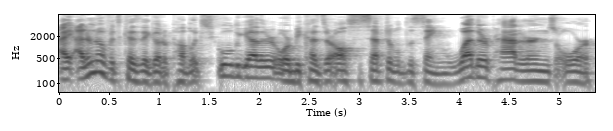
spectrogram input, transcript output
i, I don't know if it's because they go to public school together or because they're all susceptible to the same weather patterns or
